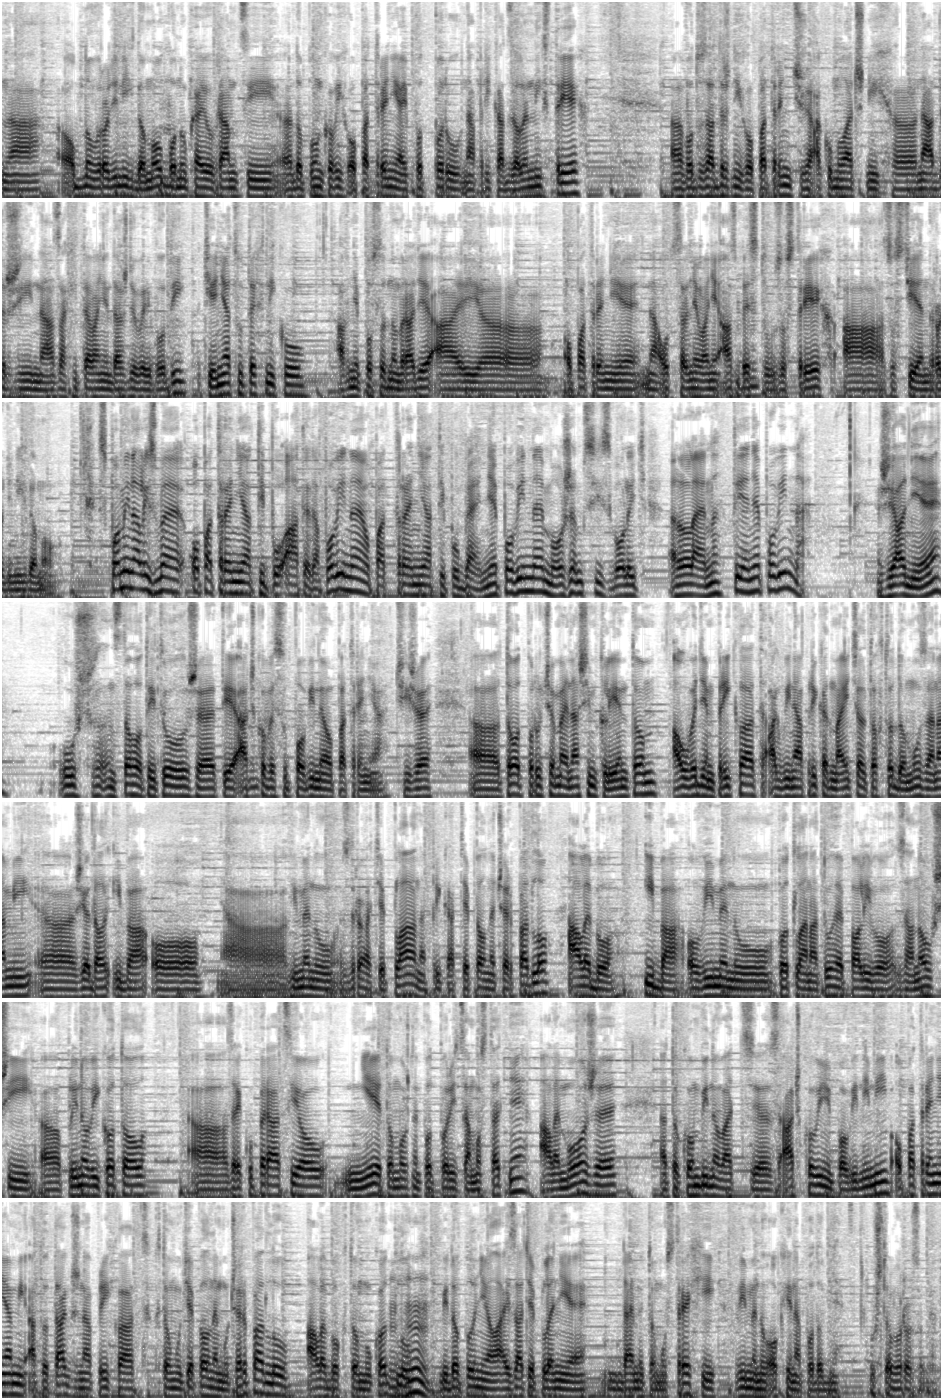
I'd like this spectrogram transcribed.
na obnovu rodinných domov hmm. ponúkajú v rámci doplnkových opatrení aj podporu napríklad zelených striech, vodozadržných opatrení, čiže akumulačných e, nádrží na zachytávanie dažďovej vody, tieňacú techniku a v neposlednom rade aj e, opatrenie na odstraňovanie azbestu mm-hmm. zo striech a zo stien rodinných domov. Spomínali sme opatrenia typu A, teda povinné, opatrenia typu B nepovinné. Môžem si zvoliť len tie nepovinné? Žiaľ nie už z toho titulu, že tie Ačkové sú povinné opatrenia. Čiže uh, to odporúčame aj našim klientom a uvediem príklad, ak by napríklad majiteľ tohto domu za nami uh, žiadal iba o uh, výmenu zdroja tepla, napríklad tepelné čerpadlo, alebo iba o výmenu kotla na tuhé palivo za novší plynový kotol, s rekuperáciou. Nie je to možné podporiť samostatne, ale môže to kombinovať s Ačkovými povinnými opatreniami a to tak, že napríklad k tomu tepelnému čerpadlu alebo k tomu kotlu mm-hmm. by doplnila aj zateplenie, dajme tomu strechy, výmenu okien a podobne. Už tomu rozumiem.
